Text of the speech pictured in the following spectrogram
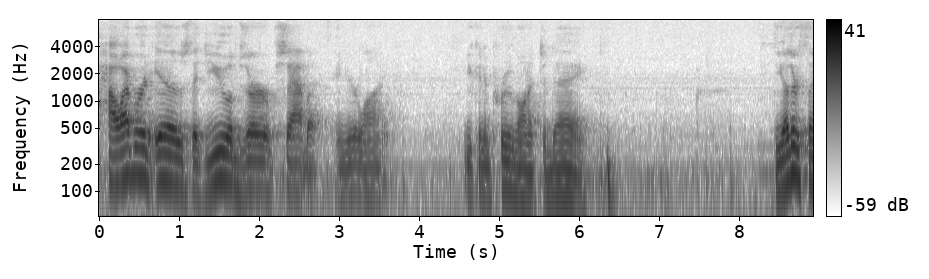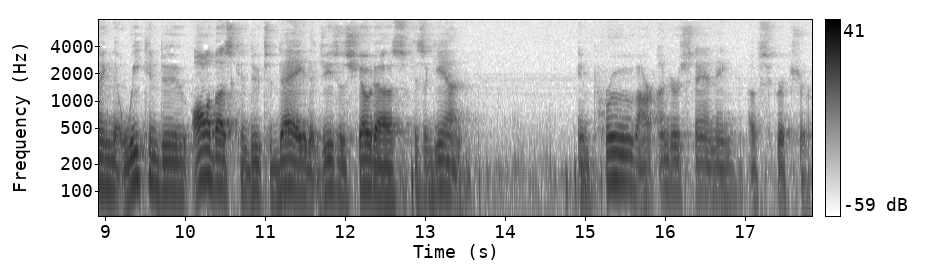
however it is that you observe Sabbath in your life, you can improve on it today. The other thing that we can do, all of us can do today that Jesus showed us is again, improve our understanding of Scripture.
